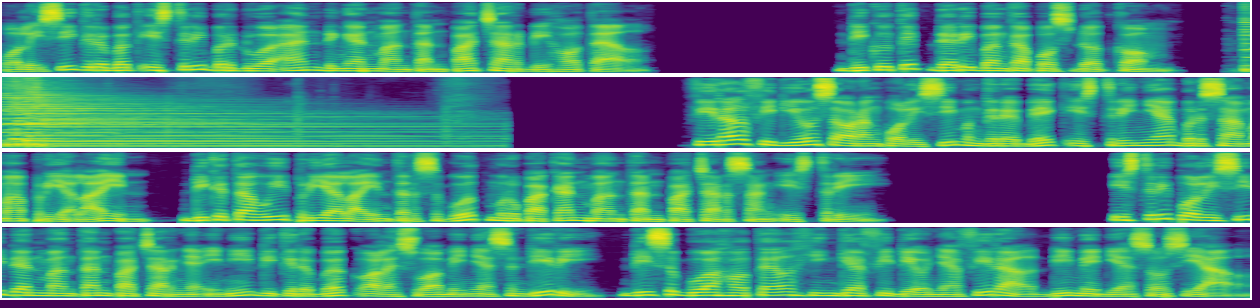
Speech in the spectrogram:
Polisi gerebek istri berduaan dengan mantan pacar di hotel. Dikutip dari bangkapos.com. Viral video seorang polisi menggerebek istrinya bersama pria lain, diketahui pria lain tersebut merupakan mantan pacar sang istri. Istri polisi dan mantan pacarnya ini digerebek oleh suaminya sendiri di sebuah hotel hingga videonya viral di media sosial.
